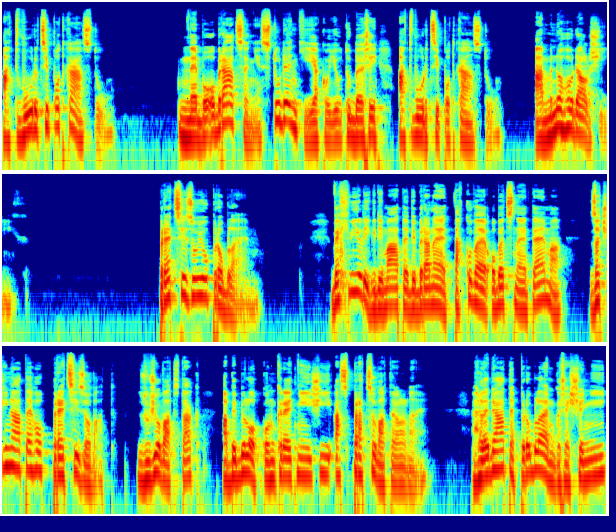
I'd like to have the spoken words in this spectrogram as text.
a tvůrci podcastů. Nebo obráceně, studenti jako youtubeři a tvůrci podcastů. A mnoho dalších. Precizuju problém. Ve chvíli, kdy máte vybrané takové obecné téma, začínáte ho precizovat, zužovat tak, aby bylo konkrétnější a zpracovatelné. Hledáte problém k řešení,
